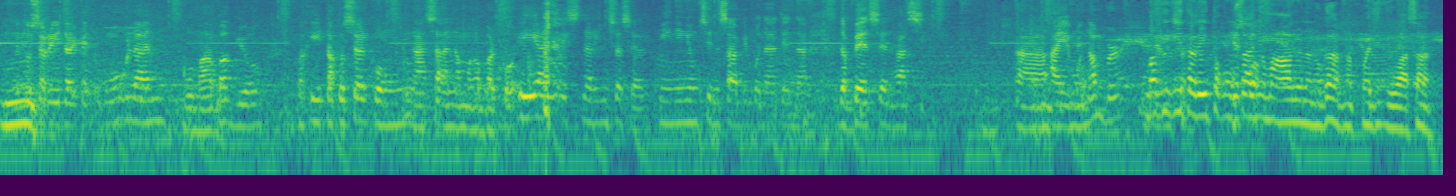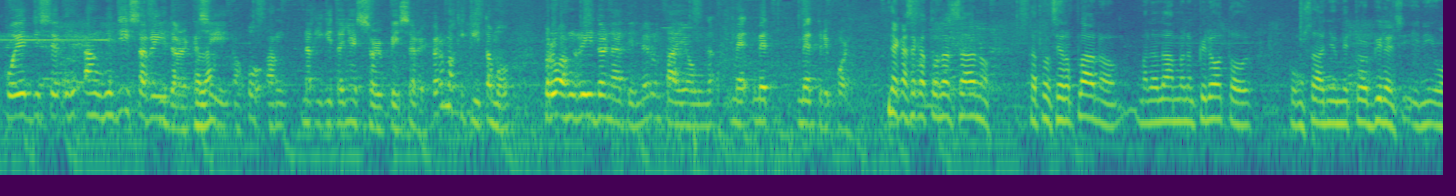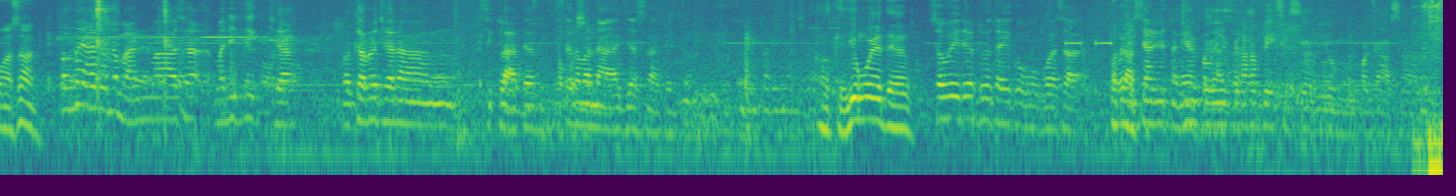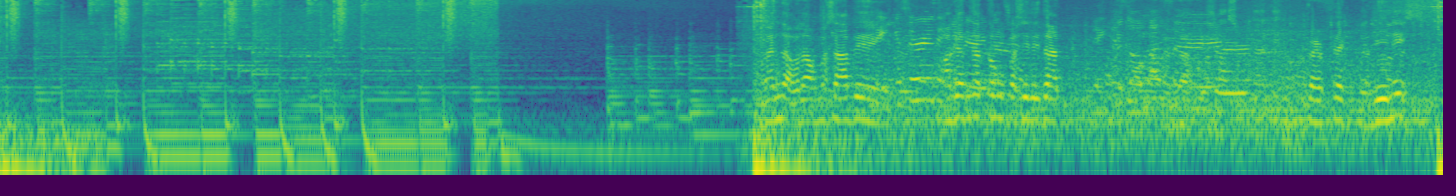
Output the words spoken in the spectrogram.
Mm. Ito sa radar, kahit umuulan, bumabagyo, makita ko sir kung nasaan ang mga barko. AIS na rin siya sir, meaning yung sinasabi po natin na the vessel has uh, IMO number. Makikita rito kung Yes saan po. yung mahalo na lugar na pwedeng iwasan. Pwede sir, ang hindi sa radar kasi opo, ang nakikita niya is surface sir eh. Pero makikita mo, pero ang radar natin, meron tayong met, met, met report. Hindi, kasi katulad sa ano, katulad sa aeroplano, malalaman ng piloto kung saan yung may turbulence iniiwasan. Pag may ano naman, masa, madetect siya, magkaroon siya ng si clutter. Ito naman na-adjust natin to. Okay, yung weather, Sa weather doon tayo kumukuha sa Pag-asa. internet na Yan yan. po yung pag-asa. pinaka-basis sir, yung pag-asa. maganda, wala akong masabi. Thank you sir. Thank you Maganda very tong much. Thank you so much sir. Perfect, malinis.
